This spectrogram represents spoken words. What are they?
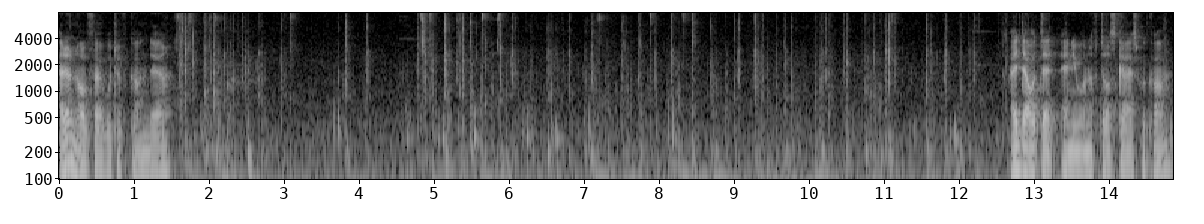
I don't know if I would have gone there. I doubt that any one of those guys will come.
